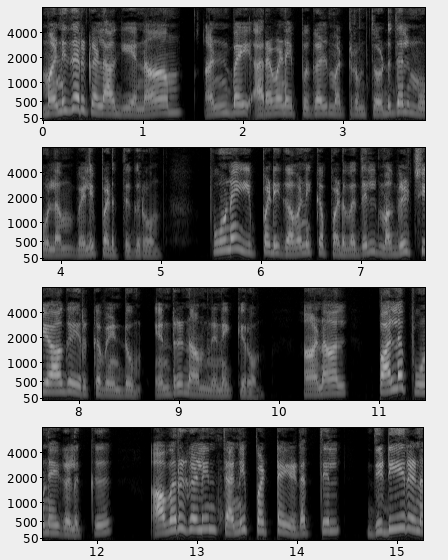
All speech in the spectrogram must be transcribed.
மனிதர்களாகிய நாம் அன்பை அரவணைப்புகள் மற்றும் தொடுதல் மூலம் வெளிப்படுத்துகிறோம். பூனை இப்படி கவனிக்கப்படுவதில் மகிழ்ச்சியாக இருக்க வேண்டும் என்று நாம் நினைக்கிறோம். ஆனால் பல பூனைகளுக்கு அவர்களின் தனிப்பட்ட இடத்தில் திடீரென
